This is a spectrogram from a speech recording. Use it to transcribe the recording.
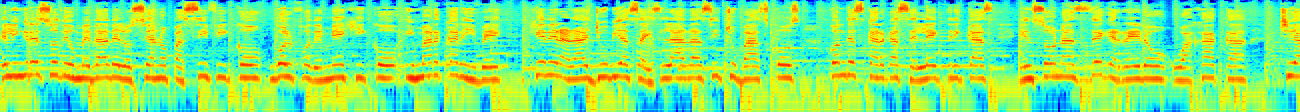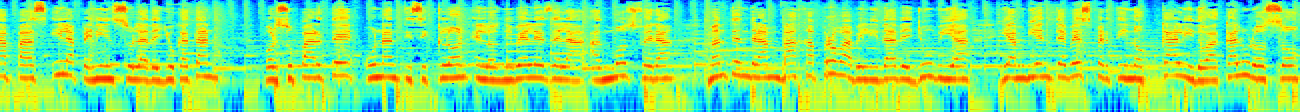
El ingreso de humedad del Océano Pacífico, Golfo de México y Mar Caribe generará lluvias aisladas y chubascos con descargas eléctricas en zonas de Guerrero, Oaxaca, Chiapas y la península de Yucatán. Por su parte, un anticiclón en los niveles de la atmósfera mantendrán baja probabilidad de lluvia y ambiente vespertino cálido a caluroso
